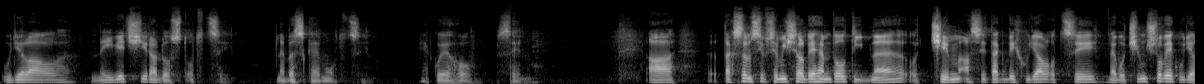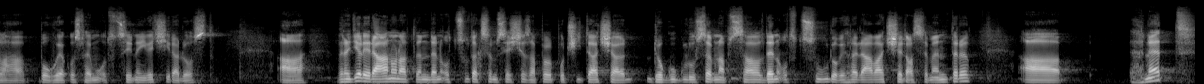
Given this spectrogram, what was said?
udělal největší radost otci, nebeskému otci, jako jeho syn. A tak jsem si přemýšlel během toho týdne, čím asi tak bych udělal otci, nebo čím člověk udělá Bohu jako svému otci největší radost. A v neděli ráno na ten den otců, tak jsem si ještě zapil počítač a do Google jsem napsal den otců, do vyhledávače dal jsem enter a hned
